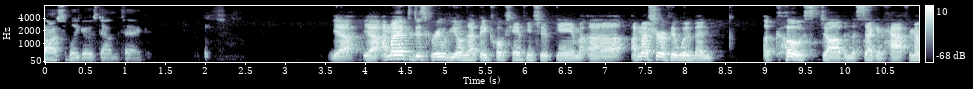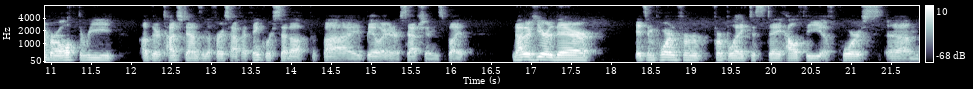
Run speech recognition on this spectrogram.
possibly goes down the tank. Yeah, yeah. I might have to disagree with you on that Big 12 championship game. Uh, I'm not sure if it would have been a coast job in the second half. Remember, all three of their touchdowns in the first half, I think, were set up by Baylor interceptions. But neither here or there. It's important for for Blake to stay healthy, of course. Um,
